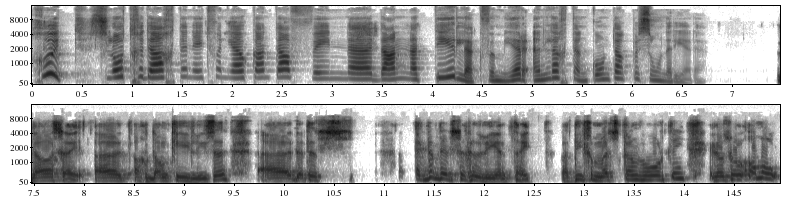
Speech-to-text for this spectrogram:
Goed, slotgedagte net van jou kant af en uh, dan natuurlik vir meer inligting kontak besonderhede. Daar sê, uh, ag dankie Elise. Uh dit is ek dink dit is 'n geleentheid wat nie gemis kan word nie en ons wil almal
